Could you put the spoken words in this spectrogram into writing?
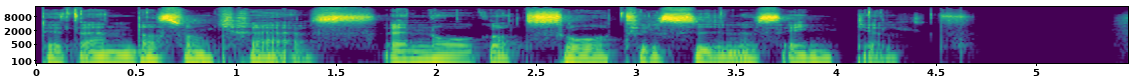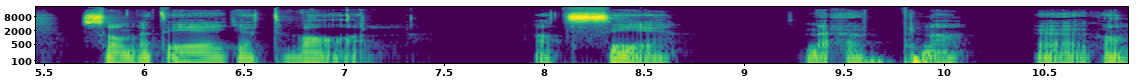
Det enda som krävs är något så till synes enkelt som ett eget val. Att se med öppna ögon.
